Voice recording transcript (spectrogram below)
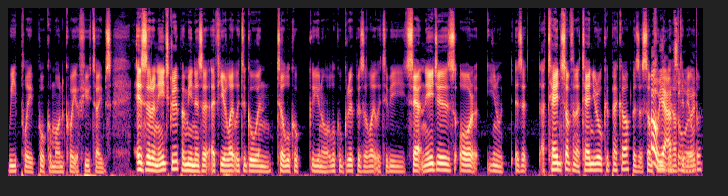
we play Pokemon quite a few times. Is there an age group? I mean, is it if you're likely to go into a local, you know, a local group, is it likely to be certain ages, or you know, is it a ten something a ten year old could pick up? Is it something Oh, yeah, that you have to absolutely. be older?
